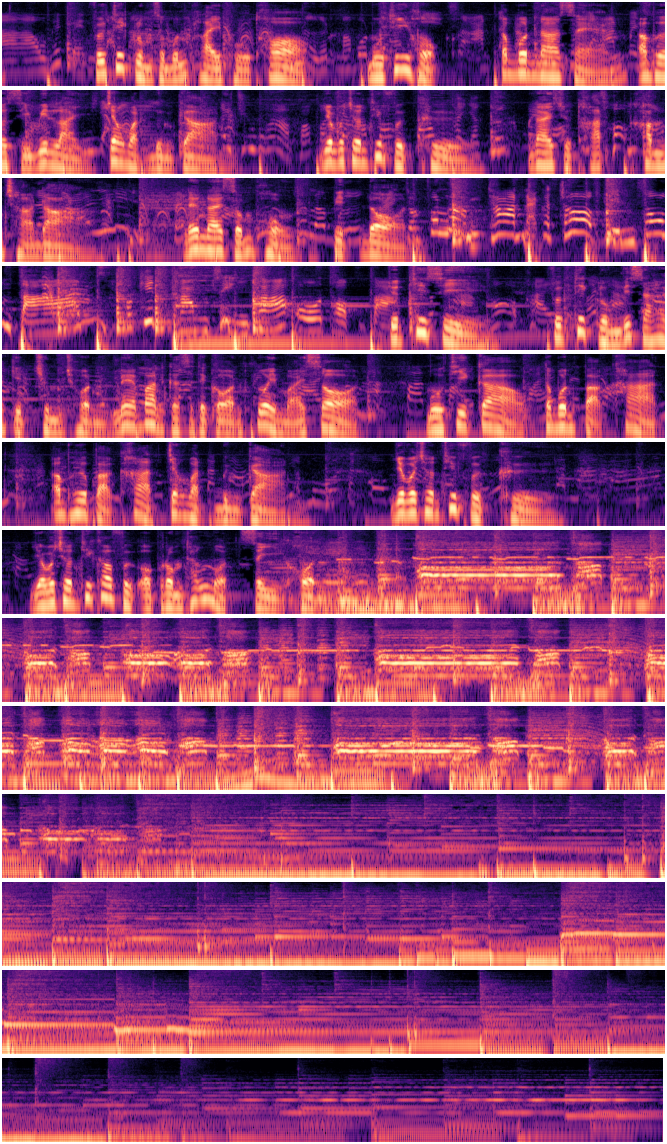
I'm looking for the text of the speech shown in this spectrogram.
3 ฝึกที่กลุ่มสมุนไพรภูทอกหมู่ที่ 6ตำบลนาแสงอำเภอศรีวิไล จังหวัดบึงกาฬเยาวชนที่ฝึกคือ นายสุทัศน์คำชาดา และนายสมพงษ์ปิดดอน จนฝรั่งชาติไหนก็ชอบกินส้มตำเขาคิดทำสินค้าโอท็อปตามจุดที่ 4 ฝึกที่กลุ่มวิสาหกิจชุมชน แม่บ้านเกษตรกรห้วยไม้ซอด หมู่ที่ 9ตำบลปากคาดอำเภอปากคาดจังหวัดบึงกาฬเยาวชนที่ฝึกคือ เยาวชนที่เข้าฝึกอบรมทั้งหมด 4 คน โอท็อปโอท็อปโอโอท็อป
